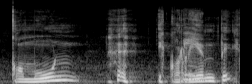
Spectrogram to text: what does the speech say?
común y corriente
